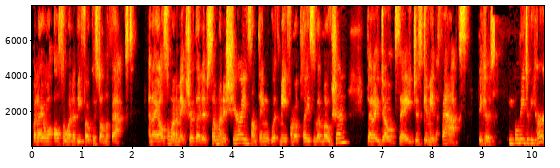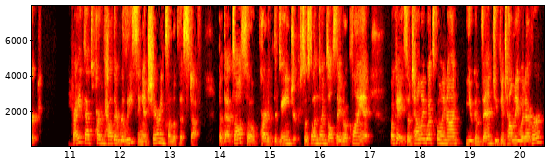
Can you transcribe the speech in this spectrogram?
but I also want to be focused on the facts. And I also want to make sure that if someone is sharing something with me from a place of emotion, that I don't say, just give me the facts, because people need to be heard, right? That's part of how they're releasing and sharing some of this stuff. But that's also part of the danger. So sometimes I'll say to a client, okay, so tell me what's going on. You can vent, you can tell me whatever,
